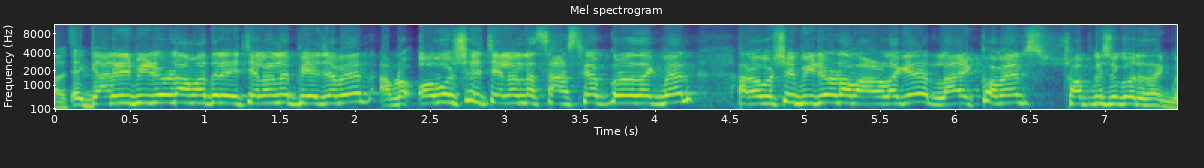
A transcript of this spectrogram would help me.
আচ্ছা। এই গাড়ির ভিডিওটা আমাদের এই চ্যানেলে পেয়ে যাবেন। আমরা অবশ্যই চ্যানেলটা সাবস্ক্রাইব করে রাখবেন। আর অবশ্যই ভিডিওটা ভালো লাগে লাইক কমেন্টস সবকিছু করে থাকবেন।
